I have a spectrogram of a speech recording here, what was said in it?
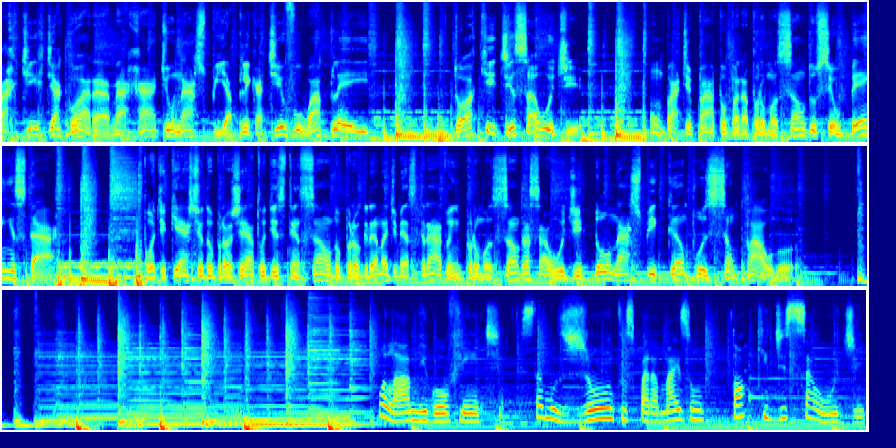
partir de agora na Rádio NASP, aplicativo Aplay. Toque de Saúde. Um bate-papo para a promoção do seu bem-estar. Podcast do projeto de extensão do Programa de Mestrado em Promoção da Saúde do NASP Campus São Paulo. Olá, amigo ouvinte. Estamos juntos para mais um Toque de Saúde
